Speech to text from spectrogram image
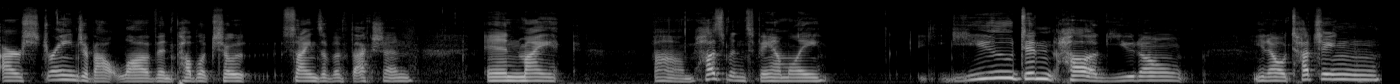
are strange about love and public show signs of affection. In my um, husband's family, you didn't hug. You don't, you know, touching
